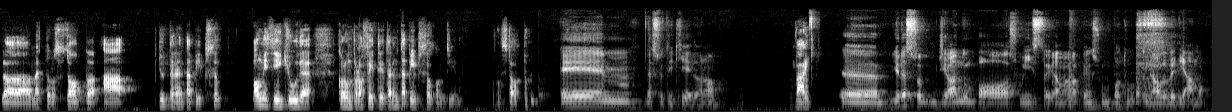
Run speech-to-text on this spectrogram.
lo, metto lo stop a più 30 pips, o mi si chiude con un profit di 30 pips o continuo. Stop. Ehm, adesso ti chiedo, no? Vai. Eh, io adesso girando un po' su Instagram, ma penso un po' tutti, no? Lo vediamo.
